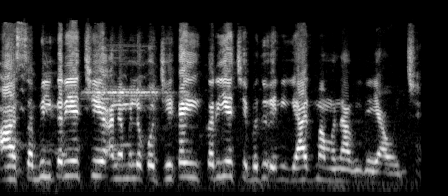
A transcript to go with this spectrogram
આ સબીલ કરીએ છીએ અને અમે લોકો જે કંઈ કરીએ છીએ, બધું એની યાદમાં મનાવી રહ્યા હોય છે.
